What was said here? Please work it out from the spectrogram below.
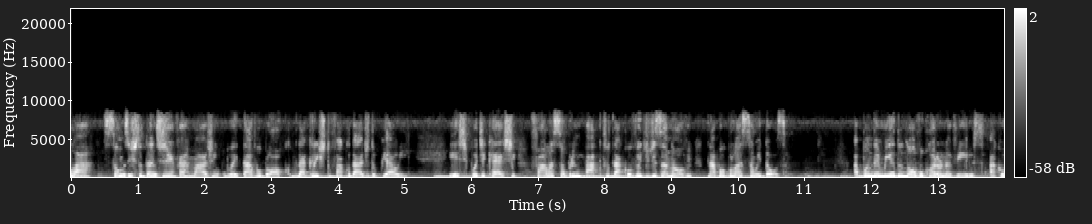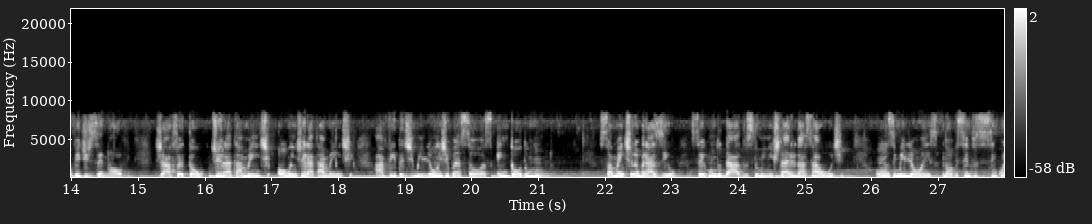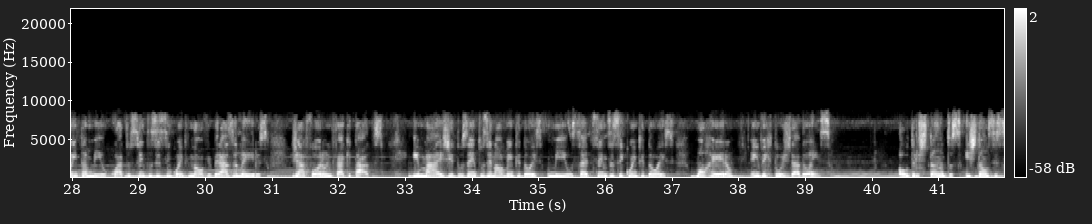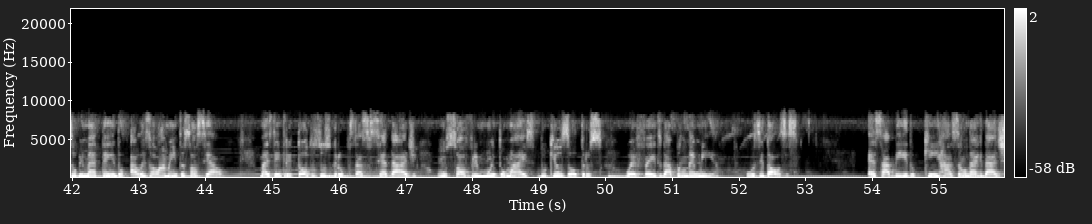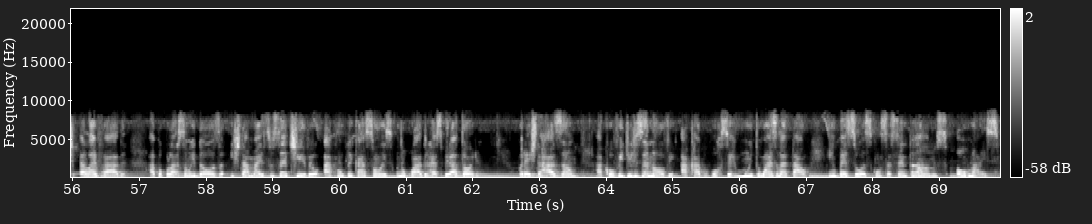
Olá, somos estudantes de enfermagem do oitavo bloco da Cristo Faculdade do Piauí. E este podcast fala sobre o impacto da Covid-19 na população idosa. A pandemia do novo coronavírus, a Covid-19, já afetou diretamente ou indiretamente a vida de milhões de pessoas em todo o mundo. Somente no Brasil, segundo dados do Ministério da Saúde, 11.950.459 brasileiros já foram infectados e mais de 292.752 morreram em virtude da doença. Outros tantos estão se submetendo ao isolamento social, mas dentre todos os grupos da sociedade, um sofre muito mais do que os outros o efeito da pandemia: os idosos. É sabido que, em razão da idade elevada, a população idosa está mais suscetível a complicações no quadro respiratório. Por esta razão, a Covid-19 acaba por ser muito mais letal em pessoas com 60 anos ou mais.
